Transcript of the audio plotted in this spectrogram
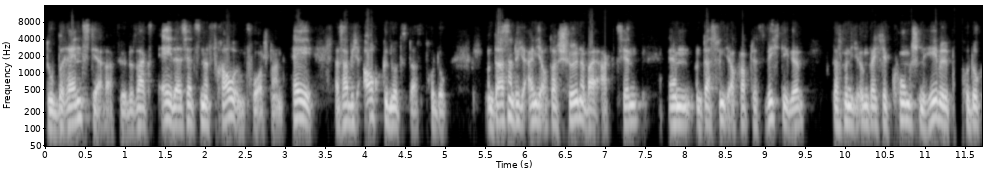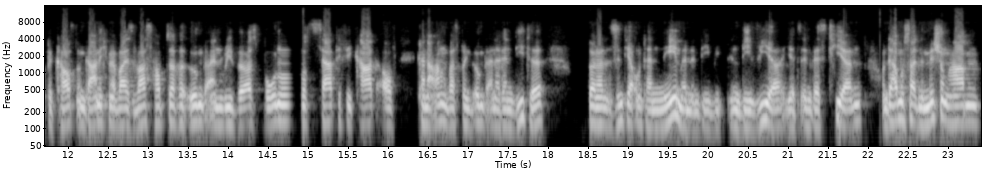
Du brennst ja dafür. Du sagst, ey, da ist jetzt eine Frau im Vorstand. Hey, das habe ich auch genutzt, das Produkt. Und das ist natürlich eigentlich auch das Schöne bei Aktien. Ähm, und das finde ich auch, glaube ich, das Wichtige, dass man nicht irgendwelche komischen Hebelprodukte kauft und gar nicht mehr weiß, was. Hauptsache irgendein Reverse-Bonus-Zertifikat auf, keine Ahnung, was bringt irgendeine Rendite sondern es sind ja Unternehmen, in die, in die wir jetzt investieren. Und da muss halt eine Mischung haben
